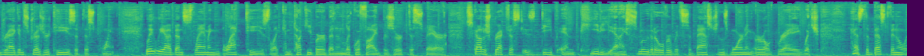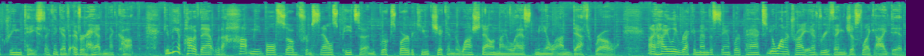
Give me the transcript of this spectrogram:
Dragon's Treasure teas at this point. Lately, I've been slamming black teas like Kentucky Bourbon and Liquefied Berserk Despair. Scottish Breakfast is deep and peaty, and I smooth it over with Sebastian's Morning Earl Grey, which has the best vanilla cream taste I think I've ever had in a cup. Give me a pot of that with a hot meatball sub from Sal's Pizza and Brooks Barbecue Chicken to wash down my last meal on death row. I highly recommend the sampler You'll want to try everything just like I did.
